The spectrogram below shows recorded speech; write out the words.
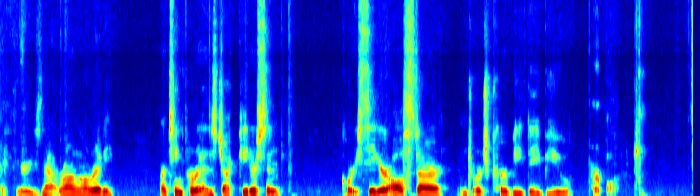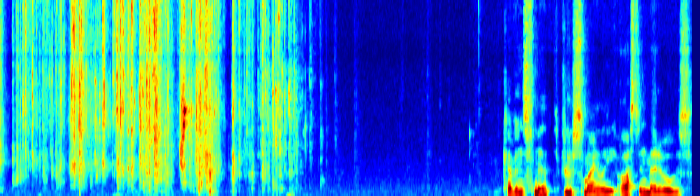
my theory's not wrong already. Martin Perez, Joc Pederson, Corey Seager, All Star, and George Kirby debut purple. Kevin Smith, Drew Smyly, Austin Meadows,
